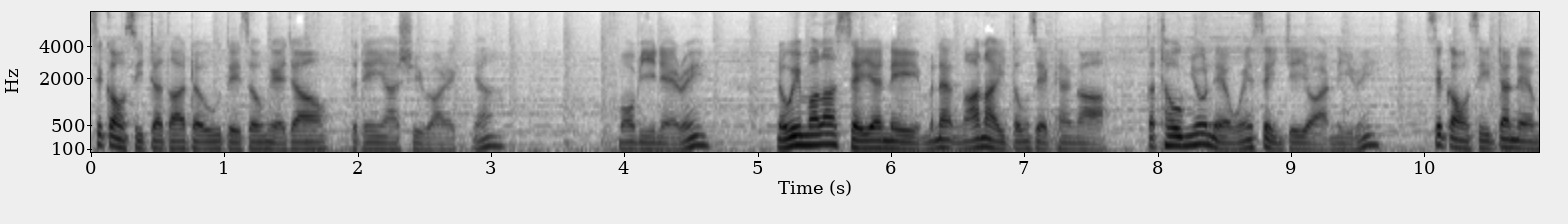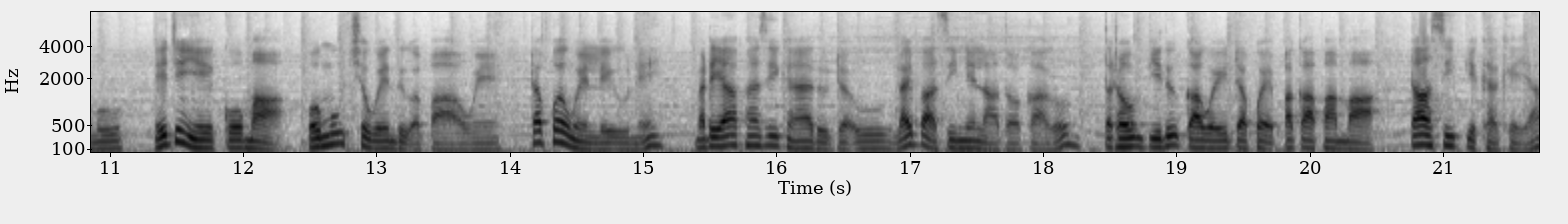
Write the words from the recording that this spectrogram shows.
စစ်ကောင်စီတပ်သားတအူးသေဆုံးခဲ့ကြောင်းသတင်းရရှိပါရခင်ဗျာမော်ပြည်နယ်တွင်နိုဝင်ဘာလ10ရက်နေ့မနက်9:30ခန်းက တထုံမြို့နယ်ဝင်းစိန်ကျေးရွာအနီးတွင်စစ်ကောင်စီတပ်နယ်မှူးလေ့ကျင့်ရေးကိုမှဗိုလ်မှူးချစ်ဝင်းသူအပါအဝင်တပ်ဖွဲ့ဝင်၄ဦးနှင့်မတရားဖမ်းဆီးခံရသူတဦးလိုက်ပါစီးနင်းလာသောကားကိုတထုံပြည်သူ့ကာကွယ်ရေးတပ်ဖွဲ့ပကဖမှတားဆီးပစ်ခတ်ခဲ့ရာ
